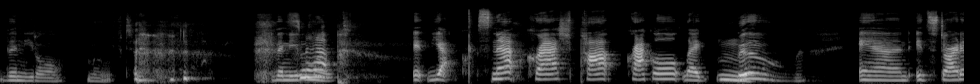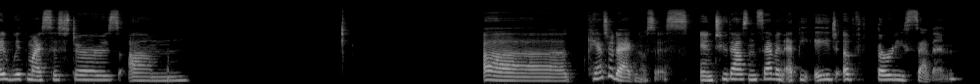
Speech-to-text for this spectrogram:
the needle moved. the needle snap. moved. It yeah, snap, crash, pop, crackle, like mm. boom and it started with my sister's um, uh, cancer diagnosis in 2007 at the age of 37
